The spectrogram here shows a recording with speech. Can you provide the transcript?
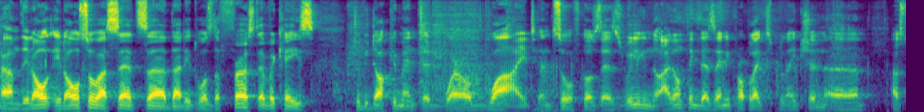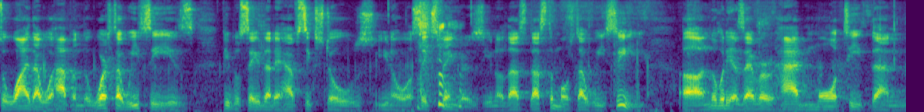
Um, it, all, it, also asserts uh, that it was the first ever case to be documented worldwide. And so, of course, there's really no, I don't think there's any proper explanation uh, as to why that will happen. The worst that we see is people say that they have six toes, you know, or six fingers. You know, that's, that's the most that we see. Uh, nobody has ever had more teeth than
